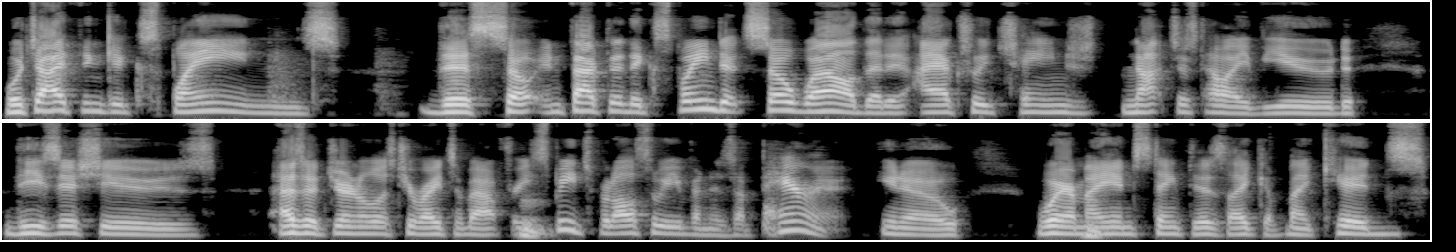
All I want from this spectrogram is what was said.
Which I think explains this. So, in fact, it explained it so well that it, I actually changed not just how I viewed these issues as a journalist who writes about free mm. speech, but also even as a parent. You know, where my mm. instinct is like if my kids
